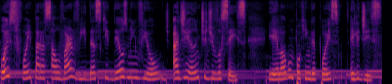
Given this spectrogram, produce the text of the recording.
pois foi para salvar vidas que Deus me enviou adiante de vocês. E aí, logo um pouquinho depois, ele diz:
